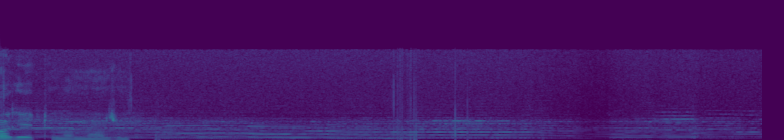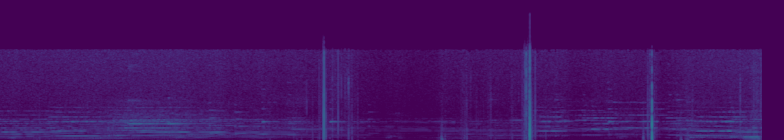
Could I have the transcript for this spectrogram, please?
Hareket ettirmem lazım. Evet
